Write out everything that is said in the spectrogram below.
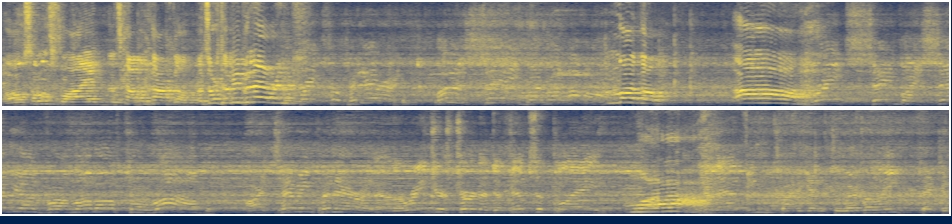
Oh, someone's flying. Let's cop and cocktail. Let's Artemi Panarin! Break for Panarin. What a save by Varlamov. Mother! Oh! Great save by Semyon Varlamov to rob Artemi Panarin. Now the Rangers turn a defensive play. Wow! That, Try to get it to Everly. Taken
